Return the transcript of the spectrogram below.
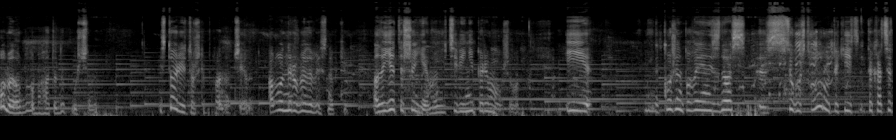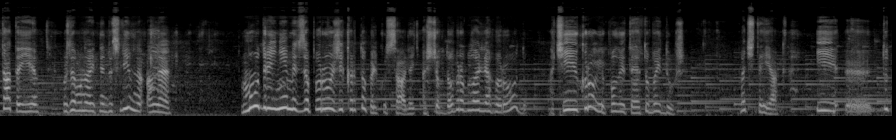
помилок було багато допущено. Історію трошки погано вчили, або не робили висновків. Але є те, що є. Ми в цій війні переможемо. І кожен повинен із нас е, з цього ж твору такі, така цитата є, можливо, навіть не дослівна, але мудрий німець в Запорожжі картопельку садить, а щоб добра була для городу, а чиєю кров'ю политає, то байдуже. Бачите як? І е, тут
